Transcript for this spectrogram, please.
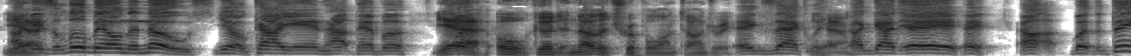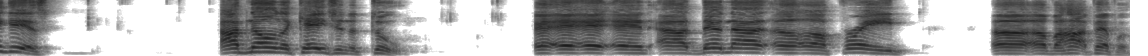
Yeah. I mean, it's a little bit on the nose, you know, cayenne, hot pepper. yeah. oh, good. Another triple entendre. Exactly. Yeah. I got hey hey hey. Uh, but the thing is, I've known a Cajun or two, and, and, and uh, they're not uh, afraid uh, of a hot pepper.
